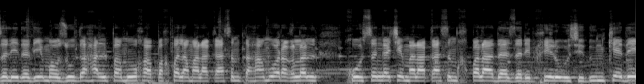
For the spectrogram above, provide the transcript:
ځلې د دې موضوع د حل په موخه په خپله ملا قاسم ته هم ورغلل خو څنګه چې ملا قاسم خپله د ظریف خیل اوسېدونکی دی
